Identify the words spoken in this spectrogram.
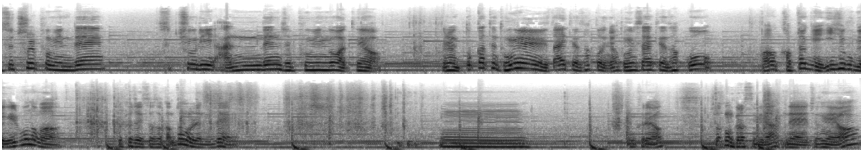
수출품인데 수출이 안 된 제품인 것 같아요. 그냥 똑같은 동일 사이트에서 샀거든요. 동일 사이트에서 샀고 아, 갑자기 이 시국에 일본어가 적혀져 있어서 깜짝 놀랐는데 음... 좀 그래요. 조금 그렇습니다. 네 죄송해요.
